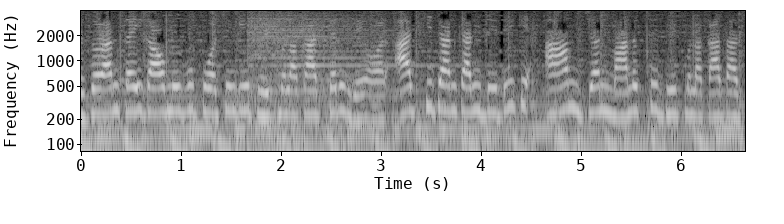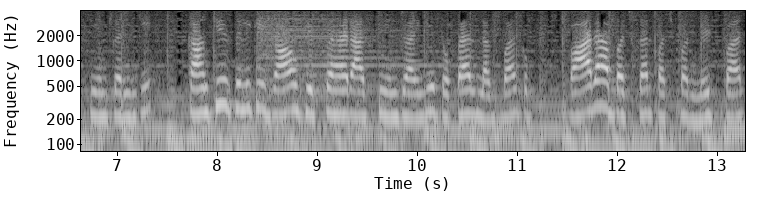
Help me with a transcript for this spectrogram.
इस दौरान कई गाँव में वो पहुँचेंगे, भेंट मुलाकात करेंगे और आज की जानकारी दे दें कि आम जन मानस से भेंट मुलाकात आज सीएम करेंगे। कांकेर ज़िले के गाँव गिरपहर आज सीएम जाएँगे। दोपहर लगभग बारह बजकर पचपन मिनट पर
